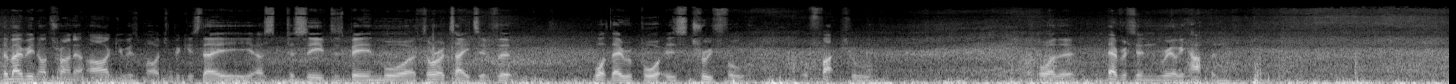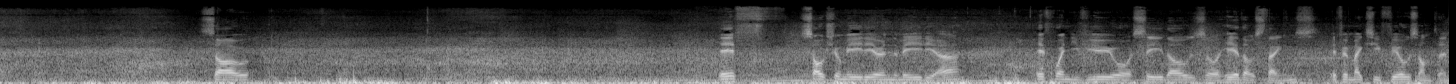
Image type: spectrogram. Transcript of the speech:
They're maybe not trying to argue as much because they are perceived as being more authoritative that what they report is truthful or factual or that everything really happened. So if social media and the media, if when you view or see those or hear those things, if it makes you feel something,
